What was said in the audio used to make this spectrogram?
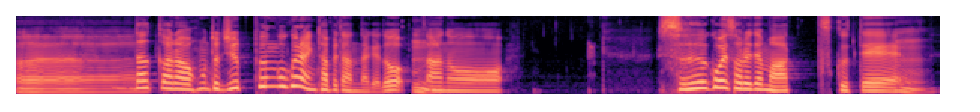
だからほんと10分後ぐらいに食べたんだけど、うん。あのーすごいそれでも熱くて、うん。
